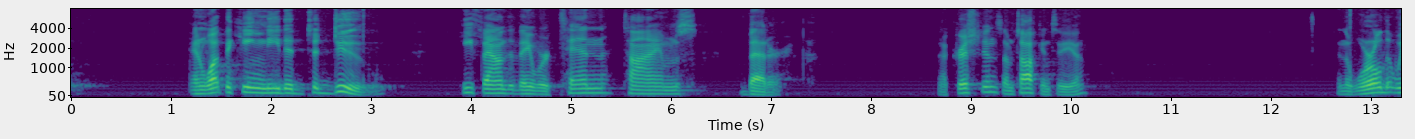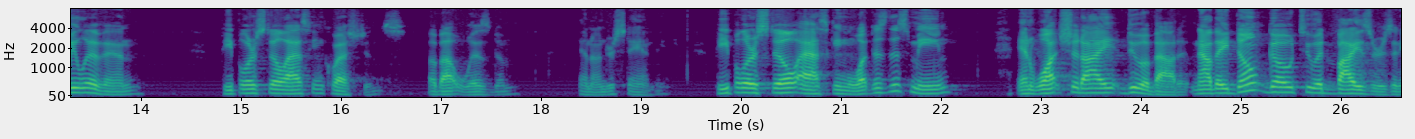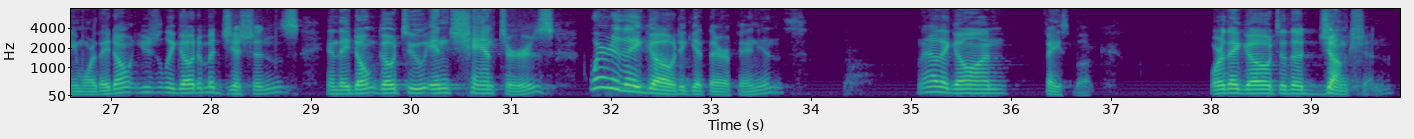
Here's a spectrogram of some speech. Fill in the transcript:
and what the king needed to do, he found that they were 10 times better. Now, Christians, I'm talking to you. In the world that we live in, people are still asking questions about wisdom and understanding. People are still asking, what does this mean? And what should I do about it? Now, they don't go to advisors anymore. They don't usually go to magicians and they don't go to enchanters. Where do they go to get their opinions? Now, they go on Facebook or they go to the junction.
